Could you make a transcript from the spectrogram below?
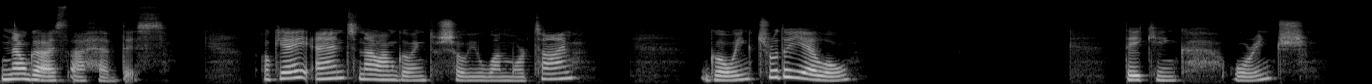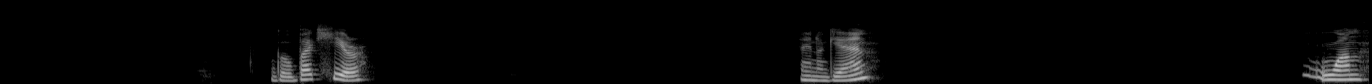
Now guys, I have this. Okay, and now I'm going to show you one more time. Going through the yellow, taking orange, go back here, and again, one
